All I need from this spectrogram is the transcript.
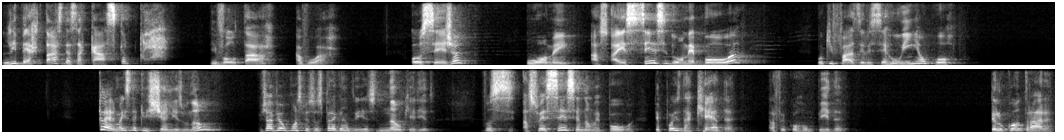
libertar-se dessa casca e voltar a voar. Ou seja, o homem, a, a essência do homem é boa, o que faz ele ser ruim é o corpo. Claro, mas isso não é cristianismo, não? Já vi algumas pessoas pregando isso. Não, querido. Você, a sua essência não é boa. Depois da queda, ela foi corrompida. Pelo contrário,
